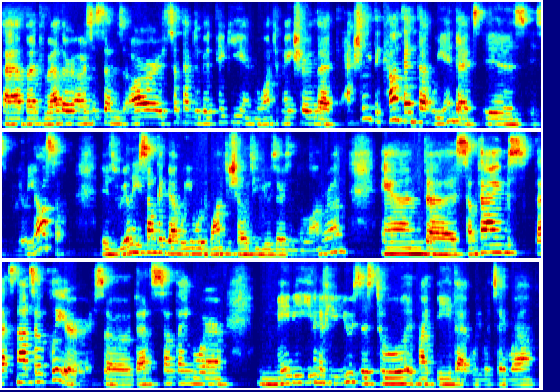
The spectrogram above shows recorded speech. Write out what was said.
Uh, but rather, our systems are sometimes a bit picky and we want to make sure that actually the content that we index is, is really awesome is really something that we would want to show to users long run. And uh, sometimes that's not so clear. So that's something where maybe even if you use this tool, it might be that we would say, well,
